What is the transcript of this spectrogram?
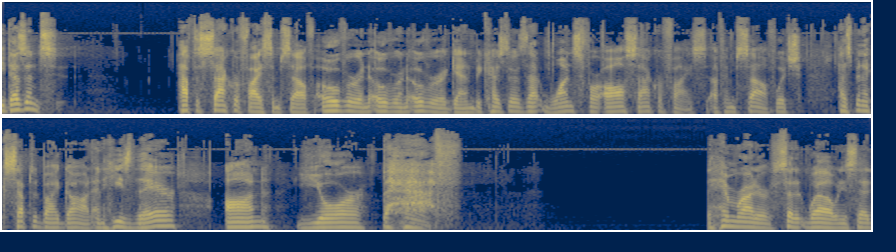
He doesn't have to sacrifice himself over and over and over again because there's that once for all sacrifice of himself, which has been accepted by God. And he's there on your behalf. The hymn writer said it well when he said,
